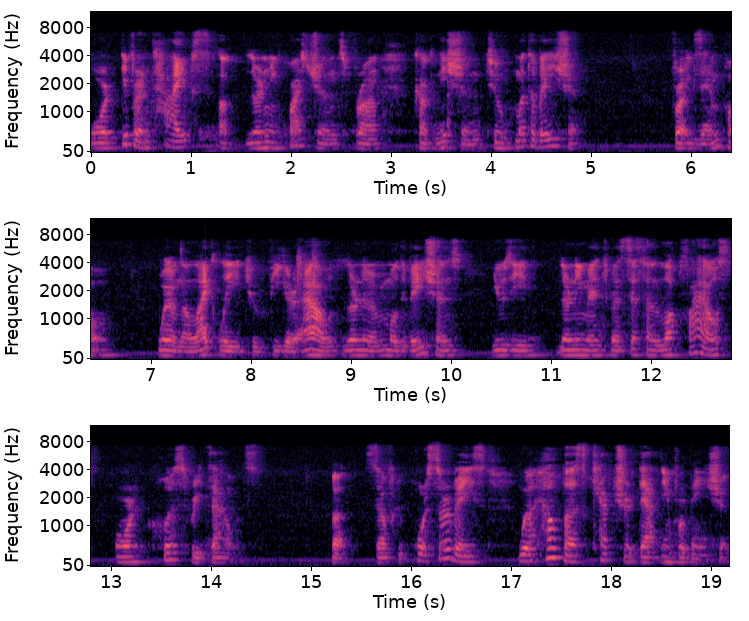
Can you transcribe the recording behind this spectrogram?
four different types of learning questions from cognition to motivation. For example, we're not likely to figure out learner motivations using learning management system log files or quiz results. But self-report surveys will help us capture that information.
